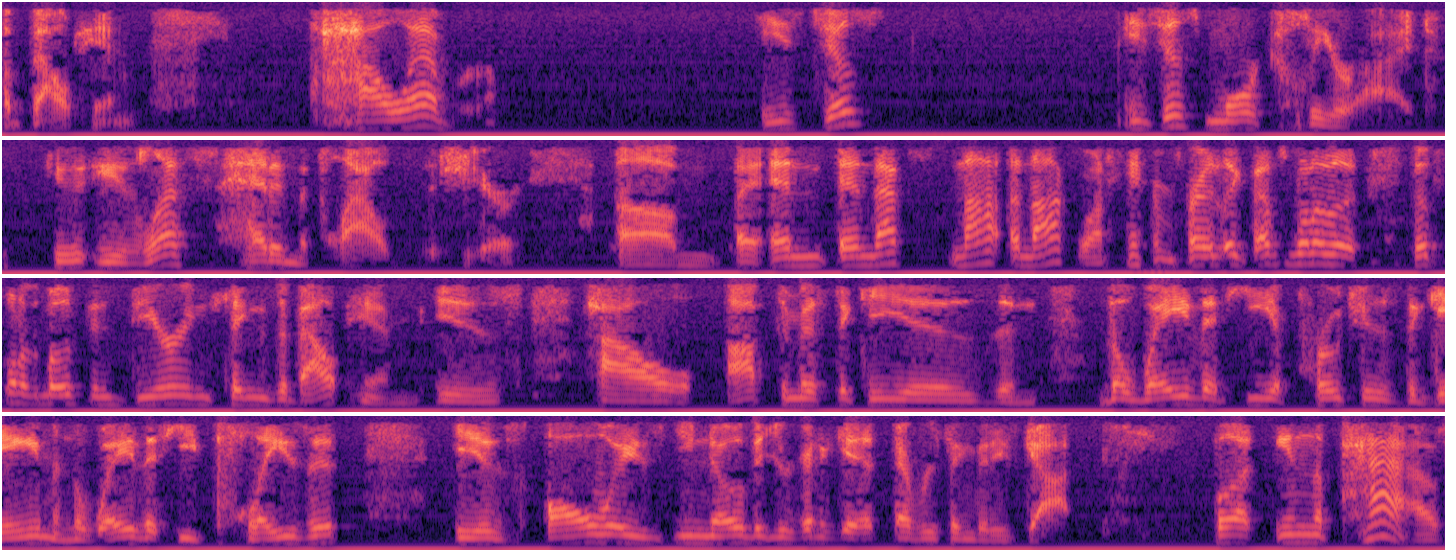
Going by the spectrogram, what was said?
about him. However, he's just he's just more clear eyed. He, he's less head in the clouds this year. Um, and and that's not a knock on him, right? Like that's one of the that's one of the most endearing things about him is how optimistic he is, and the way that he approaches the game and the way that he plays it is always you know that you're going to get everything that he's got. But in the past,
